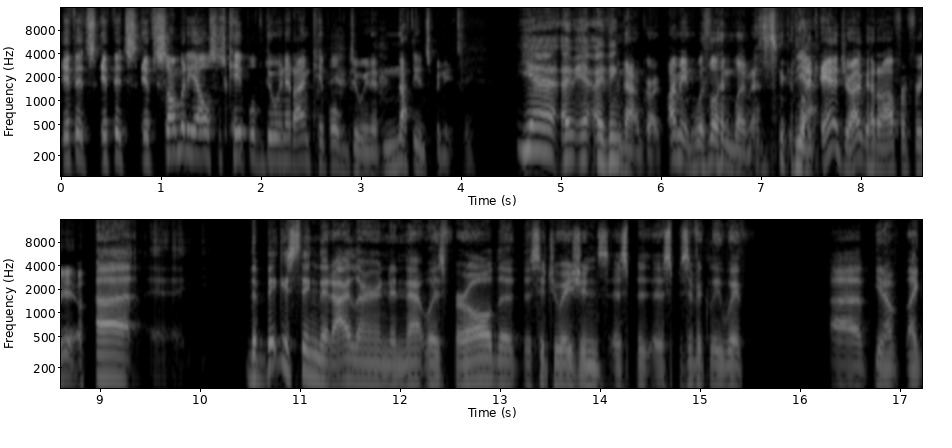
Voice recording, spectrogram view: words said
if it's if it's if somebody else is capable of doing it, I'm capable of doing it. Nothing's beneath me yeah, I mean, I in think that regard. I mean, within limits. Yeah. like Andrew, I've got an offer for you. uh, the biggest thing that I learned, and that was for all the the situations, uh, spe- uh, specifically with, uh, you know, like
